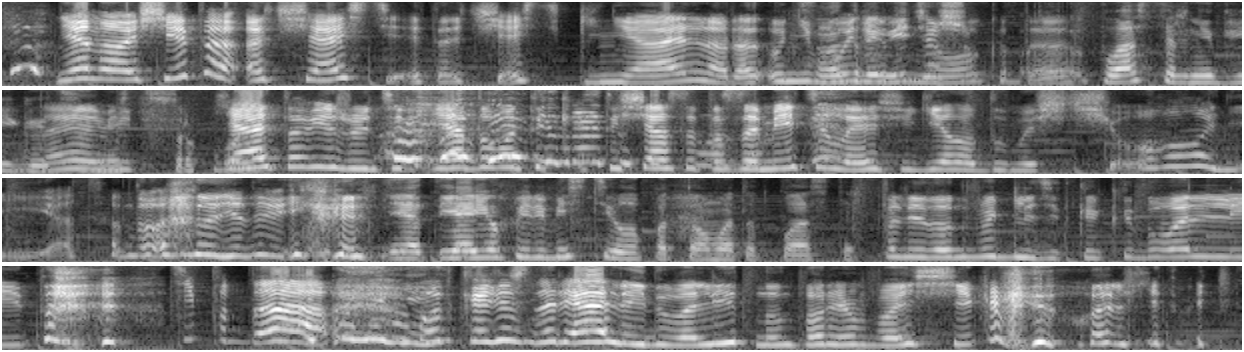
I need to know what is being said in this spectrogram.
Не, ну вообще это отчасти, это отчасти гениально. У него Смотри, видишь, ног, да. Пластырь не двигается Да, я вместе с рукой. Я это вижу, я думаю, ты, ты сейчас это заметила и офигела, думаешь, чё? Нет, оно, оно не двигается. Нет, я ее переместила потом, этот пластырь. Блин, он выглядит как инвалид. Типа, да, он, конечно, реально инвалид, но он прям вообще как инвалид выглядит.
